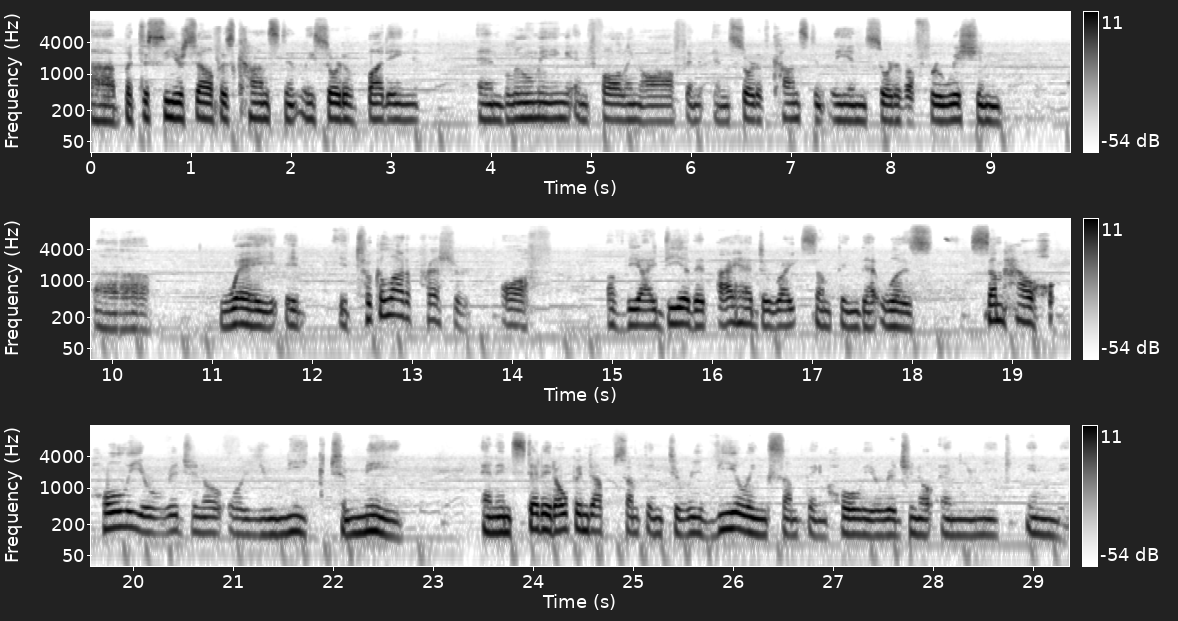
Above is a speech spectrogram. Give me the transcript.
uh, but to see yourself as constantly sort of budding and blooming and falling off and, and sort of constantly in sort of a fruition uh, way, it, it took a lot of pressure off of the idea that I had to write something that was somehow wholly original or unique to me. And instead, it opened up something to revealing something wholly original and unique in me.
